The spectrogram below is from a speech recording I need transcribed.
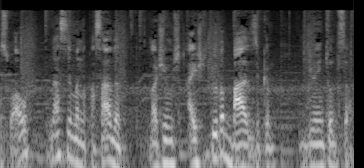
pessoal. Na semana passada, nós vimos a estrutura básica de uma introdução.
